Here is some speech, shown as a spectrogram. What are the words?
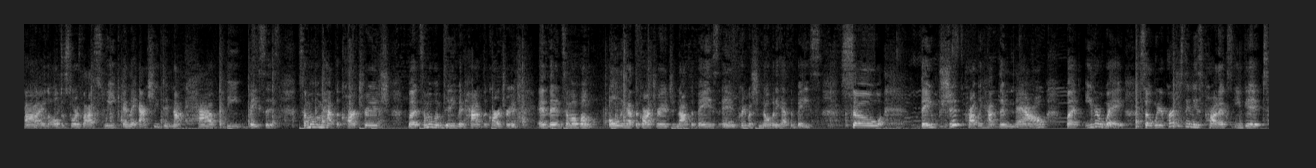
I the Ulta stores last week and they actually did not have the bases. Some of them had the cartridge, but some of them didn't even have the cartridge. And then some of them only had the cartridge, not the base, and pretty much nobody had the base. So they should probably have them now, but either way. So when you're purchasing these products, you get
